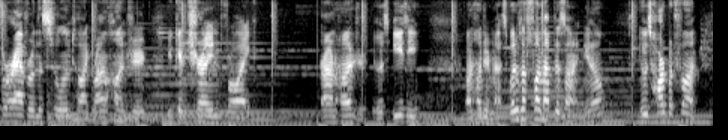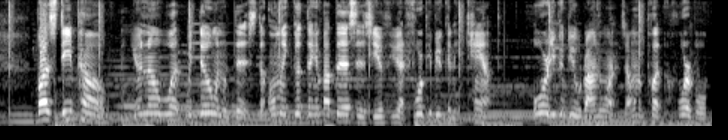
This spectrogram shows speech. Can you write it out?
forever in the saloon till like around 100. You can train for like around 100. It was easy. 100 maps. But it was a fun map design, you know? It was hard but fun. Bus Depot. You know what we're doing with this. The only good thing about this is you, you had four people you can camp. Or you can do round ones. I'm going to put horrible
